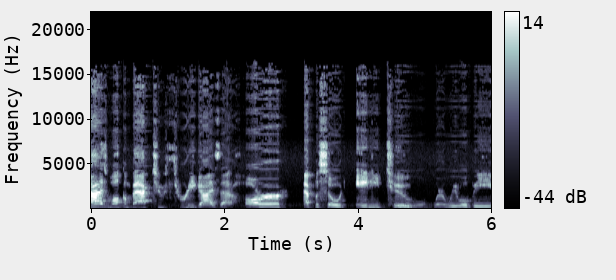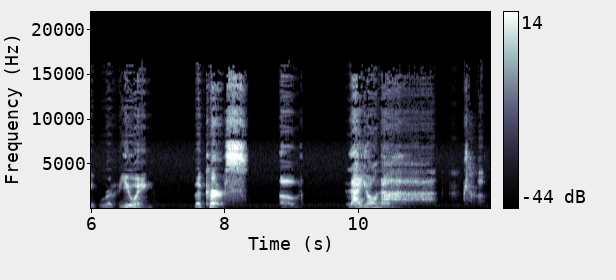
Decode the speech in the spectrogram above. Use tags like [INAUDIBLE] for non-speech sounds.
guys. Welcome back to Three Guys That Horror, episode 82, where we will be reviewing The Curse of Llorona.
